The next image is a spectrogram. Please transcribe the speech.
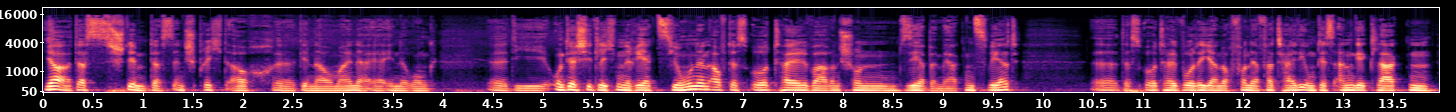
Ja, das stimmt. Das entspricht auch äh, genau meiner Erinnerung. Äh, die unterschiedlichen Reaktionen auf das Urteil waren schon sehr bemerkenswert. Äh, das Urteil wurde ja noch von der Verteidigung des Angeklagten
